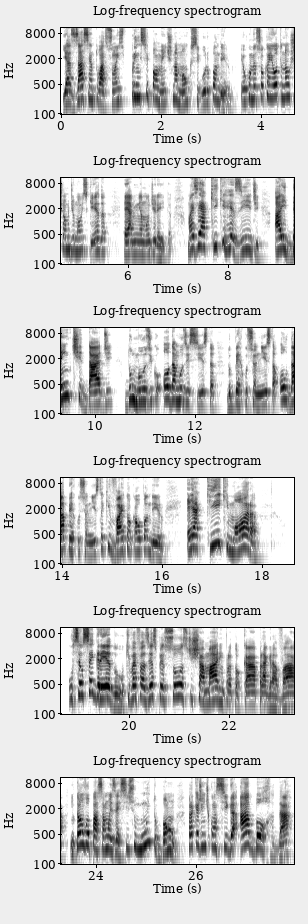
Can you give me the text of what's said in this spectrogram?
e as acentuações, principalmente na mão que segura o pandeiro. Eu, como eu sou canhoto, não chamo de mão esquerda, é a minha mão direita. Mas é aqui que reside a identidade do músico ou da musicista, do percussionista ou da percussionista que vai tocar o pandeiro. É aqui que mora o seu segredo, o que vai fazer as pessoas te chamarem para tocar, para gravar. Então eu vou passar um exercício muito bom para que a gente consiga abordar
